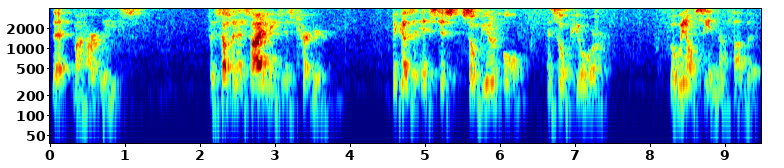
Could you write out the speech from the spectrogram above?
that my heart leaps. That something inside me is triggered because it's just so beautiful and so pure, but we don't see enough of it.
